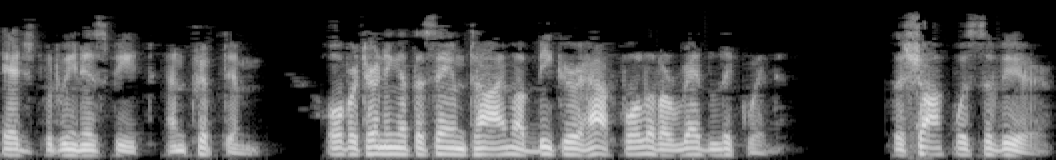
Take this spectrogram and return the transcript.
edged between his feet and tripped him, overturning at the same time a beaker half full of a red liquid. The shock was severe,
